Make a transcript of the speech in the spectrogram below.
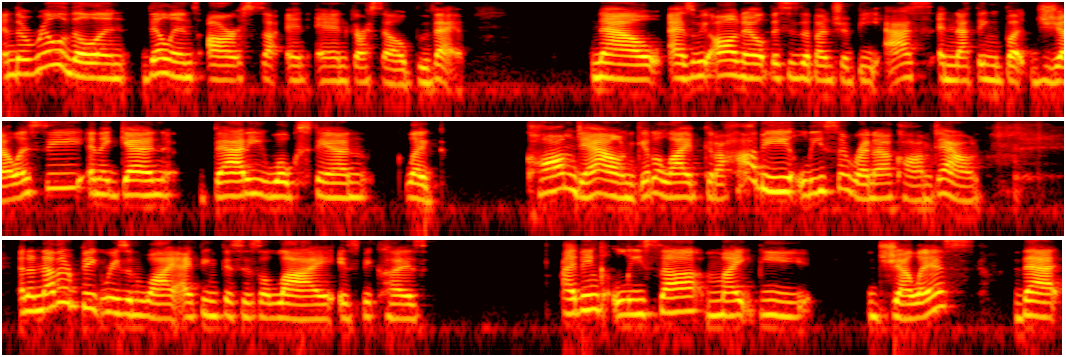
and the real villain villains are Sutton and Garcelle Beauvais. Now, as we all know, this is a bunch of BS and nothing but jealousy. And again, Batty woke Stan, like, calm down, get a life, get a hobby. Lisa Rinna, calm down. And another big reason why I think this is a lie is because I think Lisa might be jealous that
